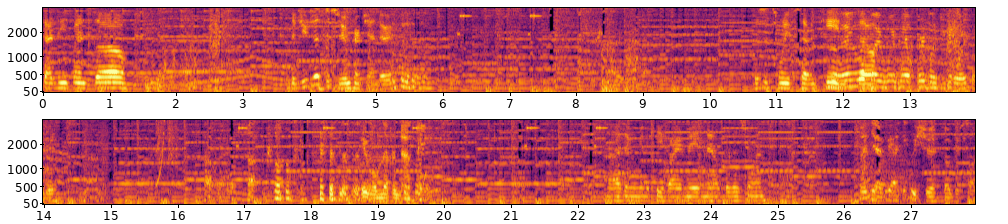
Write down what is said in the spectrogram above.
That defense, though. Did you just assume her gender? This is 2017, so male privilege. You get away from Topical. It will never not be. no, I think I'm gonna keep Iron Maiden out for this one. But yeah, we, I think we should focus on.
